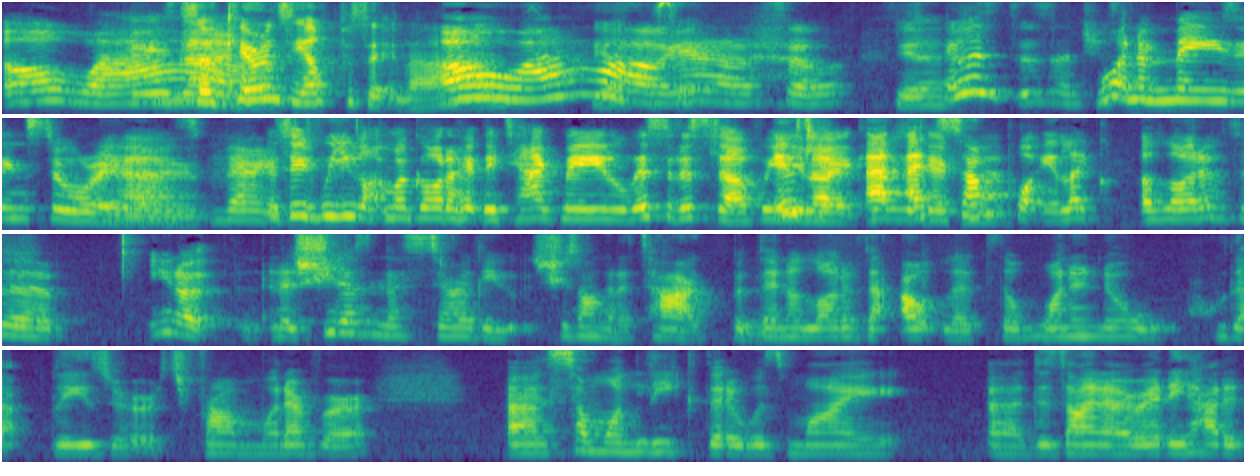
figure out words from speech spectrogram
Oh wow. So that? Kieran's the opposite in our Oh wow. Yeah. So Yeah. it was, it was interesting. What an amazing story, yeah, it though. was very. So were you like, oh my god, I hope they tag me and all this sort of stuff? Were It you like, at, it at some point, like a lot of the, you know, she doesn't necessarily. She's not gonna tag, but Mm. then a lot of the outlets they want to know who that blazer is from, whatever. Uh, someone leaked that it was my uh, design. I already had an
